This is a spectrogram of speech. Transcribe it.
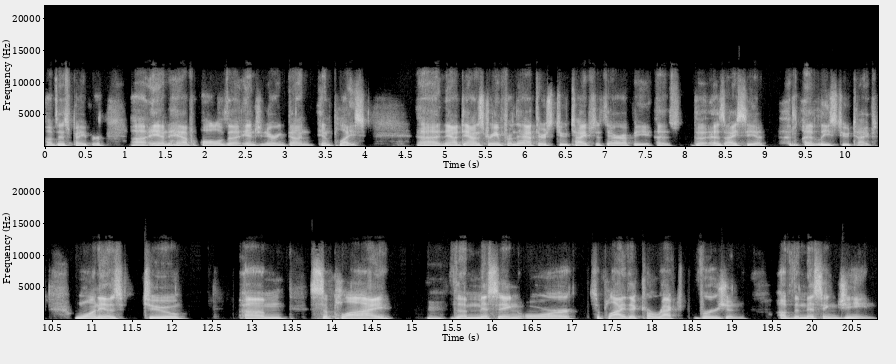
of this paper, uh, and have all of the engineering done in place. Uh, now, downstream from that, there's two types of therapy, as the as I see it, at, at least two types. One is to um, supply Hmm. the missing or supply the correct version of the missing gene,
